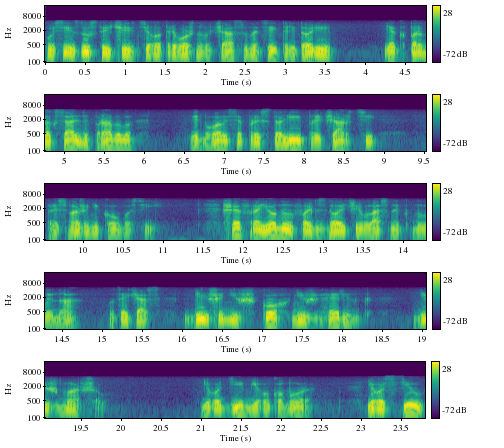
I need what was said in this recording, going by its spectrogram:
Усі зустрічі цього тривожного часу на цій території, як парадоксальне правило, відбувалися при столі, при чарці, при смаженій ковбасі. Шеф району Фольксдойчий, власник млина, у цей час більше, ніж Кох, ніж Герінг, ніж маршал. Його дім, його комора, його стіл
